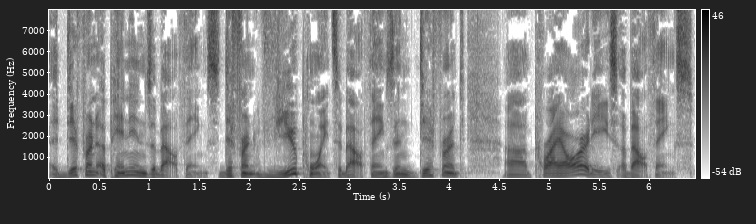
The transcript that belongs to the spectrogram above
uh, different opinions about things, different viewpoints about things, and different uh, priorities about things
